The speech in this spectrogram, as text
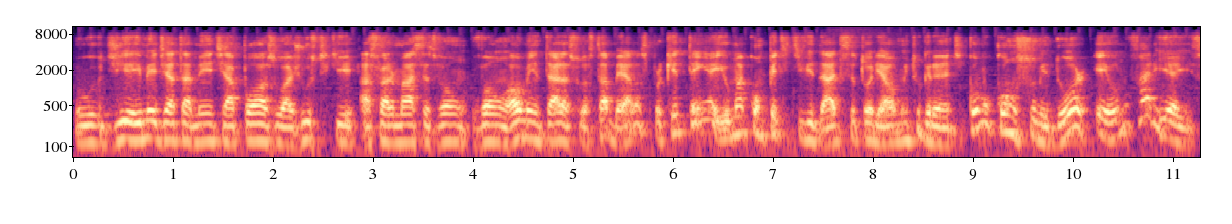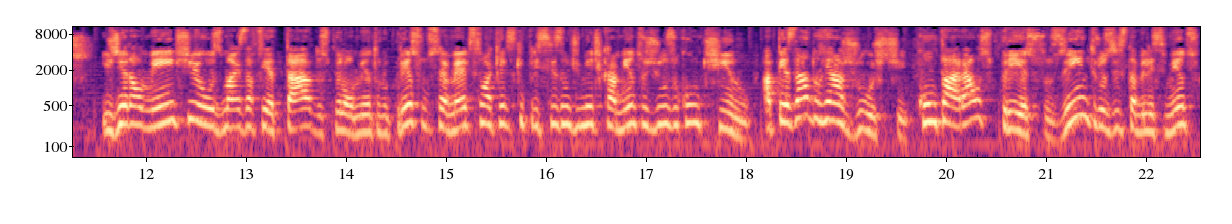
o dia imediatamente após o ajuste que as farmácias vão, vão aumentar as suas tabelas, porque tem aí uma competitividade setorial muito grande. Como consumidor, eu não faria isso. E geralmente os mais afetados pelo aumento no preço dos remédios são aqueles que precisam de medicamentos de uso contínuo. Apesar do reajuste, comparar os preços entre os estabelecimentos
